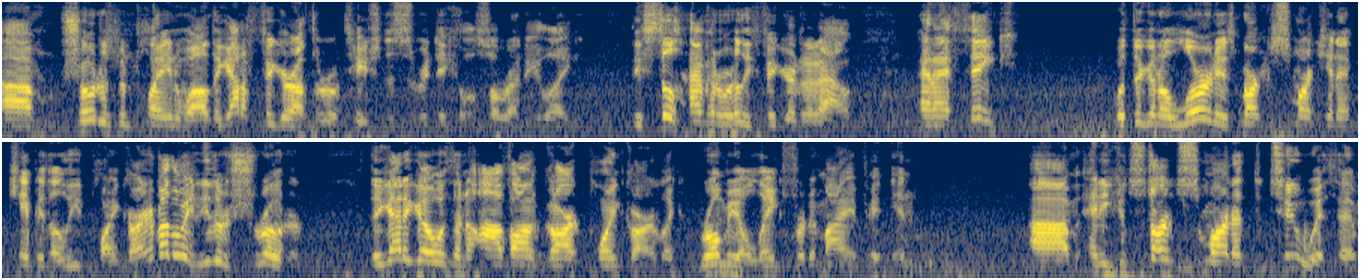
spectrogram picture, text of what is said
Um, Schroeder's been playing well. They got to figure out the rotation. This is ridiculous already. Like they still haven't really figured it out. And I think what they're going to learn is Marcus Smart can't, can't be the lead point guard. And by the way, neither is Schroeder. They got to go with an avant-garde point guard like Romeo Langford, in my opinion. Um, and he could start Smart at the two with him.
